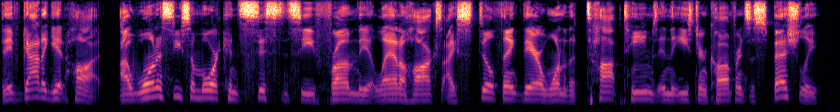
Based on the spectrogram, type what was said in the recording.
they've got to get hot. I want to see some more consistency from the Atlanta Hawks. I still think they are one of the top teams in the Eastern Conference, especially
